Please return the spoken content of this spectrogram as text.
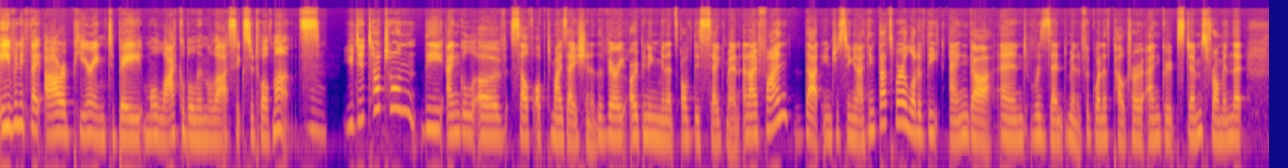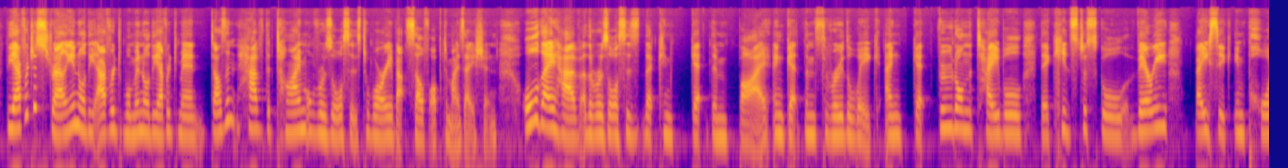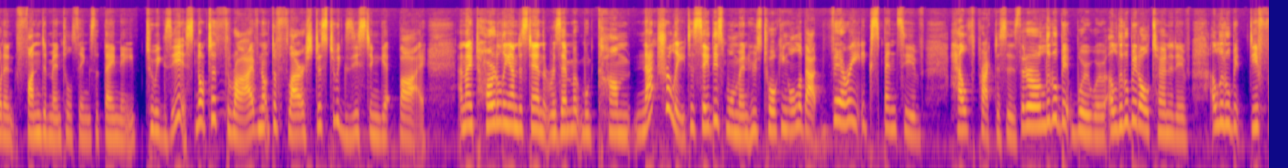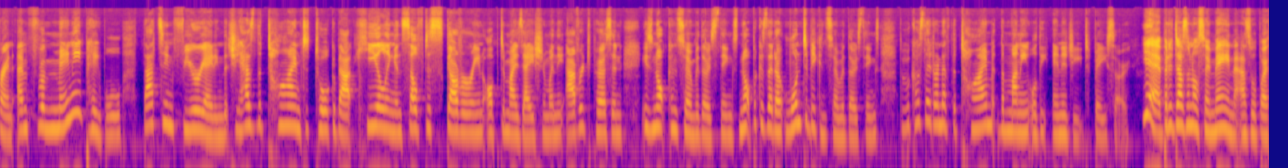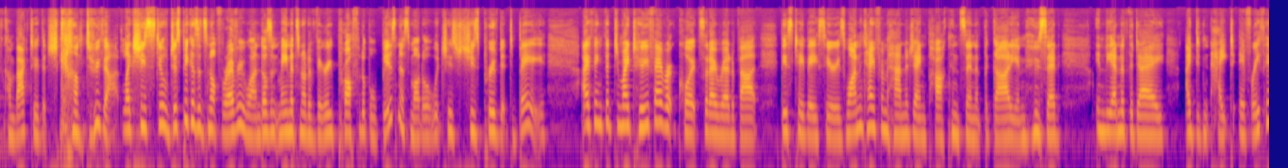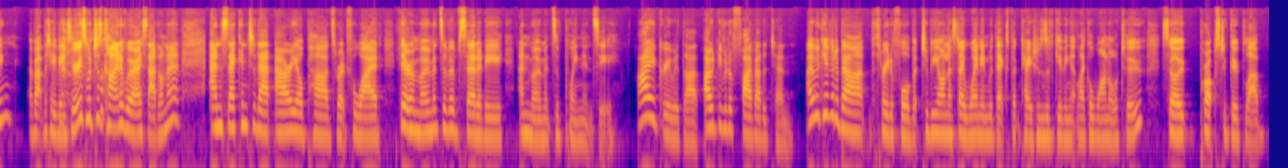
even if they are appearing to be more likable in the last six to 12 months. Mm. You did touch on the angle of self optimization at the very opening minutes of this segment. And I find that interesting. And I think that's where a lot of the anger and resentment for Gwyneth Paltrow and Goop stems from, in that the average Australian or the average woman or the average man doesn't have the time or resources to worry about self optimization. All they have are the resources that can get them by and get them through the week and get food on the table, their kids to school, very basic, important, fundamental things that they need to exist, not to thrive, not to flourish, just to exist and get by. And I totally understand that resentment would come naturally to see this woman who's talking all about very expensive health practices that are a little bit woo woo, a little bit alternative, a little bit different. And for many people, that's infuriating that she has the time to talk about healing and self discovery and optimization when the average person is not concerned with those things, not because they don't want to be concerned with those things, but because they don't have the time, the money, or the energy to be so. Yeah, but it doesn't also mean, as we'll both come back to, that she can't do that. Like she's still just because it's not for everyone doesn't mean it's not a very profitable business model, which is she's proved it to be. I think that my two favorite quotes that I read about this TV series, one came from Hannah Jane Parkinson at The Guardian, who said, in the end of the day, I didn't hate everything about the TV series, which is kind of where I sat on it. And second to that, Arielle Pardes wrote for Wired, there are moments of absurdity and moments of poignancy. I agree with that. I would give it a five out of 10. I would give it about three to four, but to be honest, I went in with expectations of giving it like a one or two. So props to Goop Lab.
